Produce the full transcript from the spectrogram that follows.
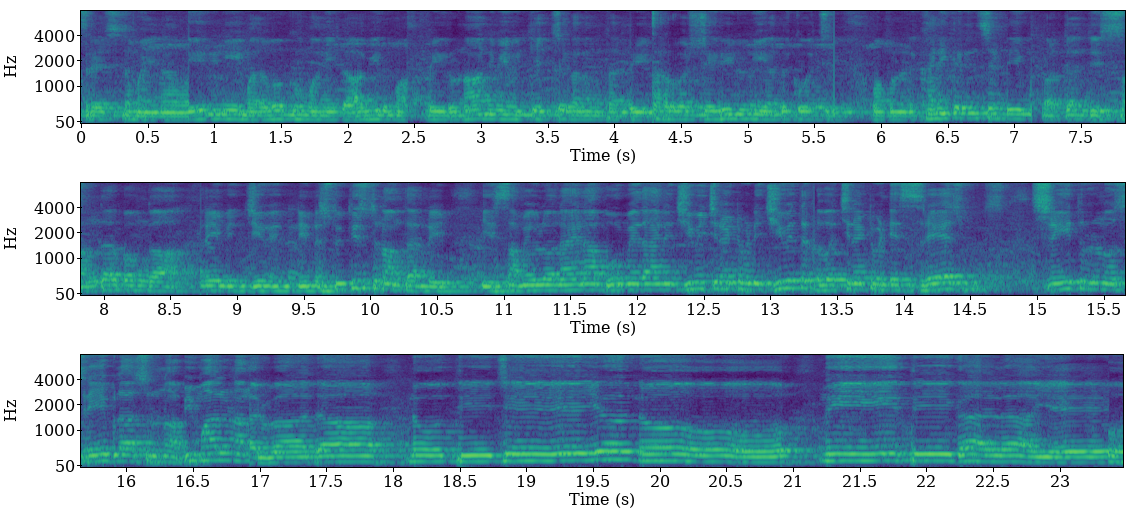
శ్రేష్టమైన దేనిని మరవకమని దావీరు మా- మీ రుణాన్ని మేము తీర్చగలం తండ్రి. సర్వ శరీరుని ఎందుకు వచ్చి మమ్మల్ని కనికరించండి. వర్ధంతి సందర్భంగా నేను నిన్ను స్థుతిస్తున్నాం తండ్రి. ఈ సమయంలో నాయన భూమి మీద జీవించినటువంటి జీవితంలో వచ్చినటువంటి శ్రేయ స్నేహితులను శ్రేయభిలాసులను అభిమానులను సర్వదా నూతి చేయును నీతి గలయే ఓ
